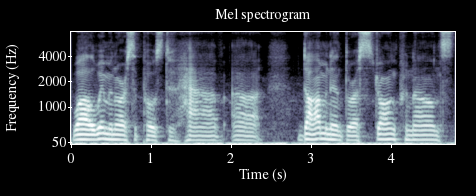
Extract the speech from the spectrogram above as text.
while women are supposed to have a dominant or a strong pronounced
